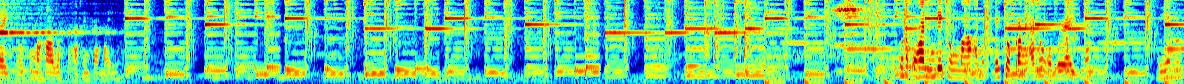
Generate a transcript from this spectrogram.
Guys, oh, kumahawa sa aking kamay. Hindi ko nakuhanin guys yung mga ano guys, sobrang ano, overripe na. Ayan oh.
